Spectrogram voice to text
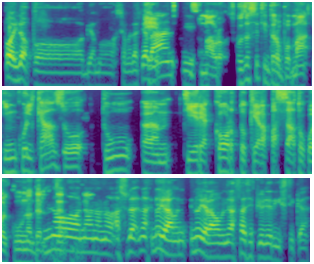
Poi dopo abbiamo, siamo andati e, avanti. Mauro, scusa se ti interrompo, ma in quel caso tu um, ti eri accorto che era passato qualcuno del... No, del... no, no, no, assolutamente. Noi eravamo, noi eravamo nella fase pionieristica.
